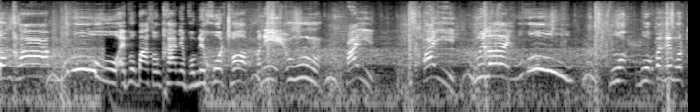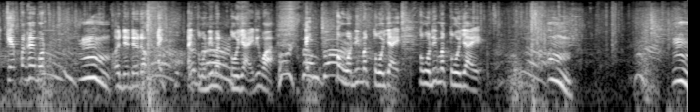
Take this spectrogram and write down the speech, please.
สงครามอู้ไอพวกบ้าสงครามอย่างผมเนี่ยโคตรชอบมานี่อืไป ไปลุยเลยอู้บวกบวกมันให้หมดเก็บมันให้หมดอืมเดี๋ยวเดี๋ยวไอไอตัวนี้มันตัวใหญ่นี่หว่าไอตัวนี้มันตัวใหญ่ ตัวนี้มันตัวใหญ่ อืมอืม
